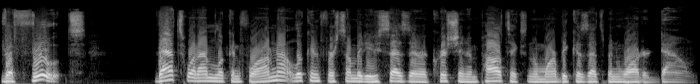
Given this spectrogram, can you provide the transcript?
The fruits, that's what I'm looking for. I'm not looking for somebody who says they're a Christian in politics no more because that's been watered down.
